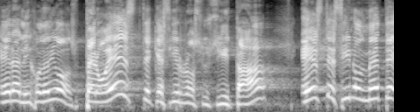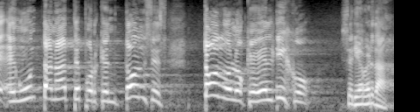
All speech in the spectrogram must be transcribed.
era el Hijo de Dios, pero este que si resucita, este sí nos mete en un tanate porque entonces todo lo que él dijo sería verdad.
